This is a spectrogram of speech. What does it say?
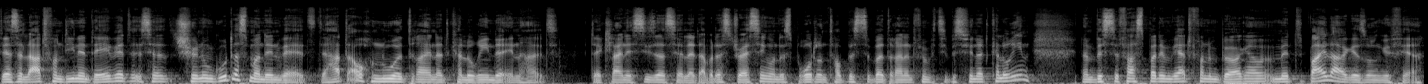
Der Salat von Dean David ist ja schön und gut, dass man den wählt. Der hat auch nur 300 Kalorien der Inhalt der kleine Caesar Salad. Aber das Dressing und das Brot und Top bist du bei 350 bis 400 Kalorien. Dann bist du fast bei dem Wert von einem Burger mit Beilage so ungefähr.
